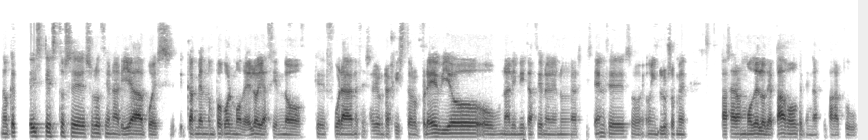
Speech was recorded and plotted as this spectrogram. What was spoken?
¿No creéis que esto se solucionaría pues cambiando un poco el modelo y haciendo que fuera necesario un registro previo o una limitación en nuevas asistencias o, incluso pasar a un modelo de pago, que tengas que pagar tu,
